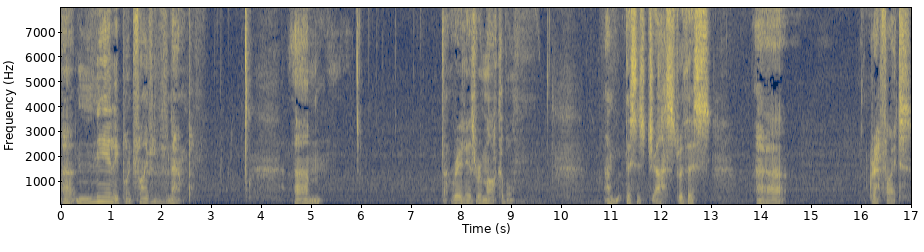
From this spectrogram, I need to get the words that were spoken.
uh, nearly 0.5 of an amp. Um, that really is remarkable. And this is just with this uh, graphite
